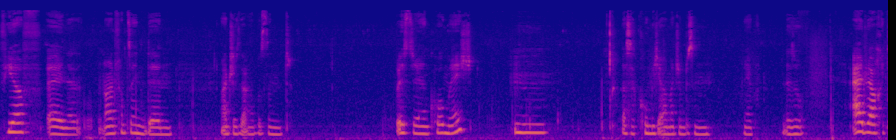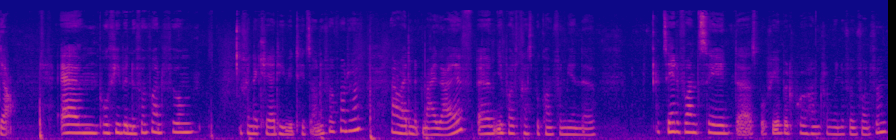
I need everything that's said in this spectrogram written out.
4, äh, eine 9 von 10, denn manche das sind ein bisschen komisch. Mhm. Das ist komisch, aber manchmal ein bisschen, ja, also, einfach, ja. Ähm, Profil bin eine 5 von 5. Von der Kreativität ist auch eine 5 von 5. Machen weiter mit My Life. Ähm, ihr Podcast bekommt von mir eine 10 von 10. Das Profilbild bekommt von mir eine 5 von 5.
